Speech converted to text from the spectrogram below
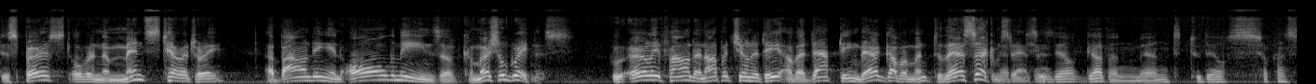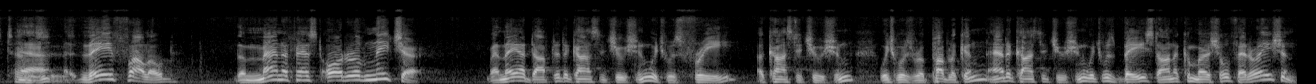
dispersed over an immense territory, abounding in all the means of commercial greatness, who early found an opportunity of adapting their government to their circumstances. Adapting their government to their Yeah, circumstances. they followed the manifest order of nature when they adopted a constitution which was free, a constitution which was republican, and a constitution which was based on a commercial federation.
